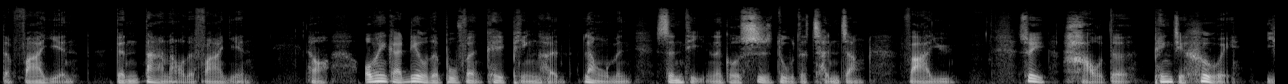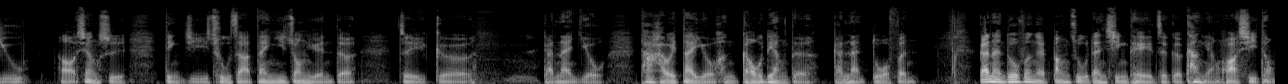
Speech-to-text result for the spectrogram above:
的发炎跟大脑的发炎。好，欧米伽六的部分可以平衡，让我们身体能够适度的成长发育。所以，好的品质好的油，好像是顶级初榨单一庄园的这个。橄榄油，它还会带有很高量的橄榄多酚，橄榄多酚来帮助单形态这个抗氧化系统，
